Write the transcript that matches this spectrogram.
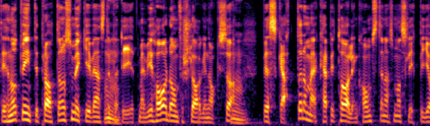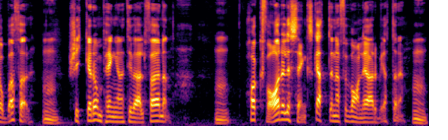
Det är något vi inte pratar om så mycket i Vänsterpartiet, men vi har de förslagen också. Mm. Beskatta de här kapitalinkomsterna som man slipper jobba för. Mm. Skicka de pengarna till välfärden. Mm. Ha kvar eller sänk skatterna för vanliga arbetare. Mm.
